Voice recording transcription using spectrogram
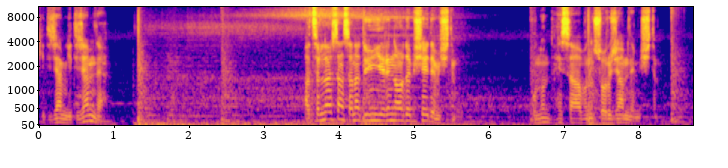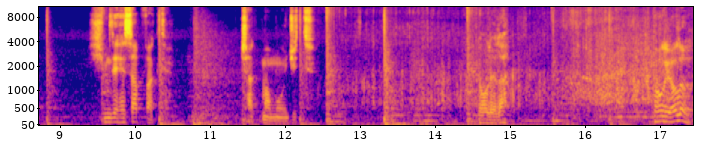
Gideceğim, gideceğim de. Hatırlarsan sana düğün yerinin orada bir şey demiştim. Bunun hesabını soracağım demiştim. Şimdi hesap vakti. Çakma mucit. Ne oluyor la? Ne oluyor oğlum?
